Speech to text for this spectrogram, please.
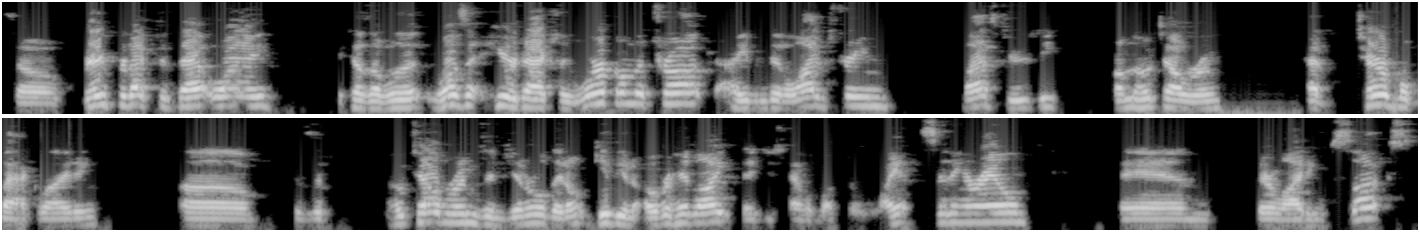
So very productive that way because I wasn't here to actually work on the truck. I even did a live stream last Tuesday from the hotel room. Had terrible backlighting because uh, hotel rooms in general, they don't give you an overhead light. They just have a bunch of lamps sitting around, and their lighting sucks.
